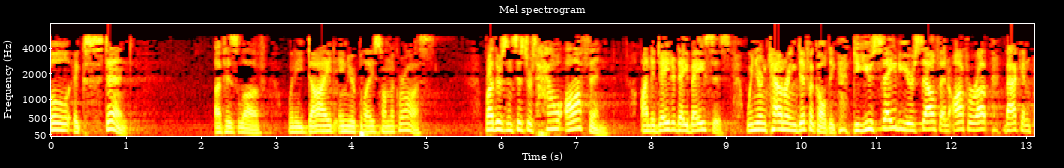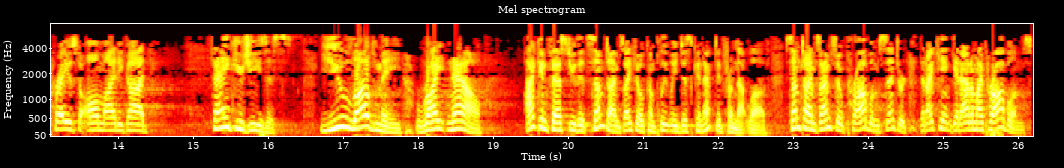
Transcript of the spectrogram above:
full extent of his love when he died in your place on the cross. Brothers and sisters, how often on a day to day basis, when you're encountering difficulty, do you say to yourself and offer up back in praise to Almighty God, Thank you, Jesus. You love me right now. I confess to you that sometimes I feel completely disconnected from that love. Sometimes I'm so problem centered that I can't get out of my problems.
